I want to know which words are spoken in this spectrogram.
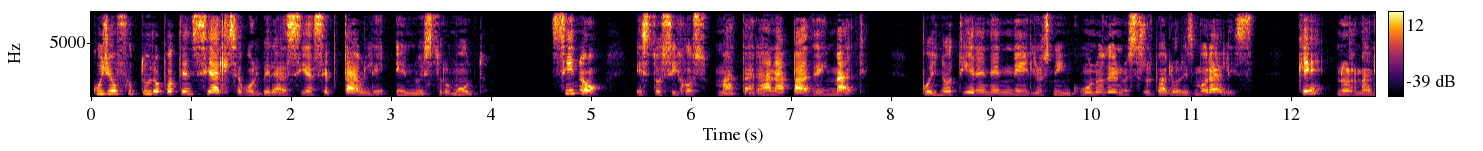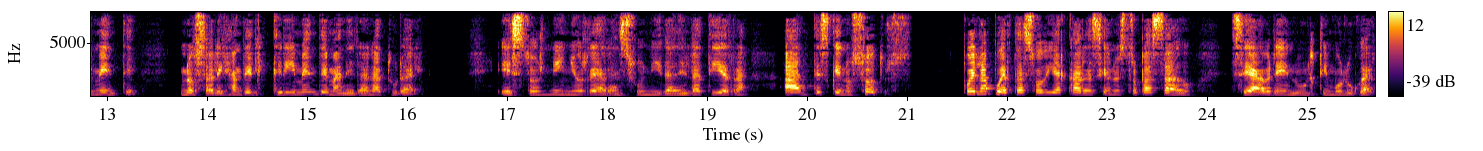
cuyo futuro potencial se volverá así aceptable en nuestro mundo. Si no, estos hijos matarán a padre y madre, pues no tienen en ellos ninguno de nuestros valores morales, que normalmente nos alejan del crimen de manera natural. Estos niños reharán su unidad en la tierra antes que nosotros, pues la puerta zodiacal hacia nuestro pasado se abre en último lugar.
